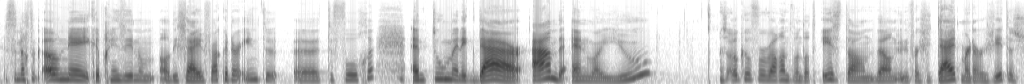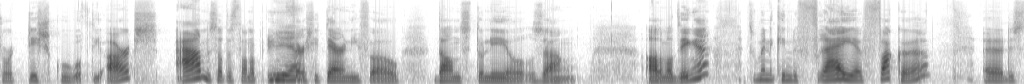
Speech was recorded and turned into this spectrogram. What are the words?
dus toen dacht ik, oh nee, ik heb geen zin om al die saaie vakken daarin te, eh, te volgen. En toen ben ik daar aan de NYU. Dat is ook heel verwarrend, want dat is dan wel een universiteit, maar daar zit een soort Tisch School of the Arts aan. Dus dat is dan op Ja. universitair niveau dans, toneel, zang, allemaal dingen. Toen ben ik in de vrije vakken, eh, dus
